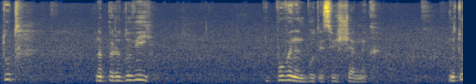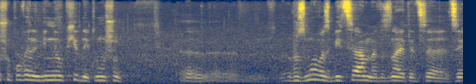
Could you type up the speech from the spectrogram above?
Тут на передовій повинен бути священник. Не то, що повинен, він необхідний, тому що е, розмова з бійцями, ви знаєте, це, це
